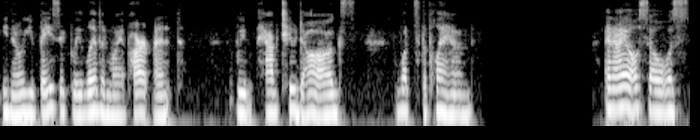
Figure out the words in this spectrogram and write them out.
You know, you basically live in my apartment. We have two dogs. What's the plan? And i also was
